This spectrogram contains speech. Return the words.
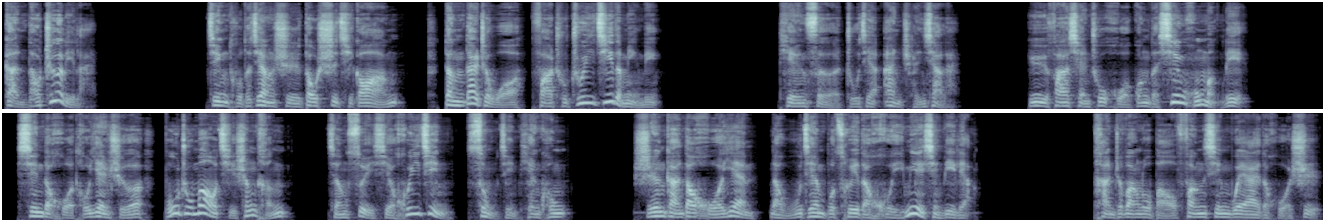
赶到这里来。净土的将士都士气高昂，等待着我发出追击的命令。天色逐渐暗沉下来，愈发显出火光的鲜红猛烈。新的火头焰蛇不住冒起升腾，将碎屑灰烬送进天空。使人感到火焰那无坚不摧的毁灭性力量。看着望路堡方兴未艾的火势，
